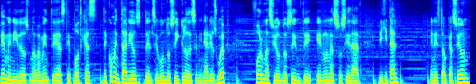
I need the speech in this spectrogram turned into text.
Bienvenidos nuevamente a este podcast de comentarios del segundo ciclo de seminarios web, Formación Docente en una Sociedad Digital. En esta ocasión,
